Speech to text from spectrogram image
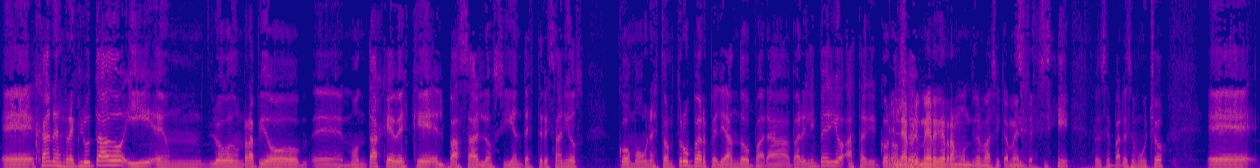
Eh, Han es reclutado y en luego de un rápido eh, montaje ves que él pasa los siguientes tres años como un Stormtrooper peleando para, para el Imperio hasta que conoce... En la Primera Guerra Mundial, básicamente. sí, se parece mucho. Eh,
